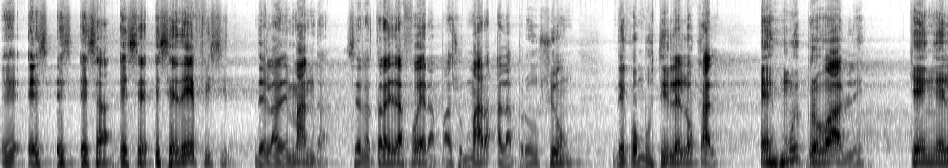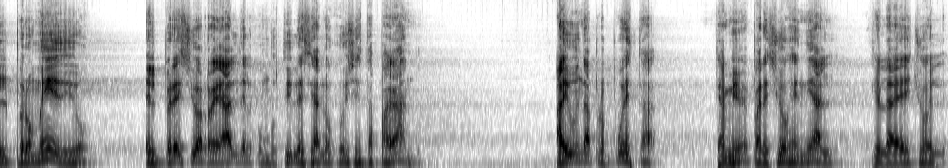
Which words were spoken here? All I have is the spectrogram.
eh, es, ese, déficit de la demanda, se la trae de afuera para sumar a la producción de combustible local, es muy probable que en el promedio el precio real del combustible sea lo que hoy se está pagando. Hay una propuesta que a mí me pareció genial, que la ha hecho el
